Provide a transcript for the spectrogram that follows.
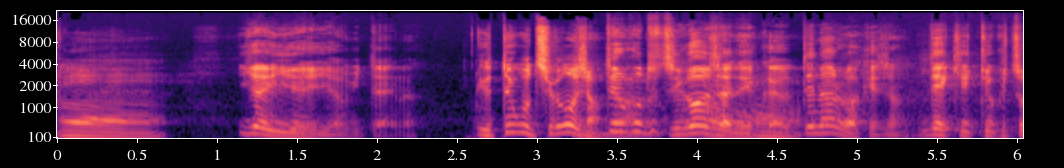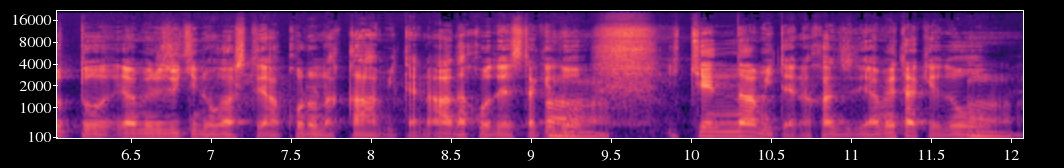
いやいやいやみたいな。言ってること違うじゃん。言ってること違うじゃねえかようん。ってなるわけじゃん。で結局ちょっと辞める時期逃してあコロナかみたいなああだこうでしたけどうん。いけんなみたいな感じで辞めたけど、うん。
